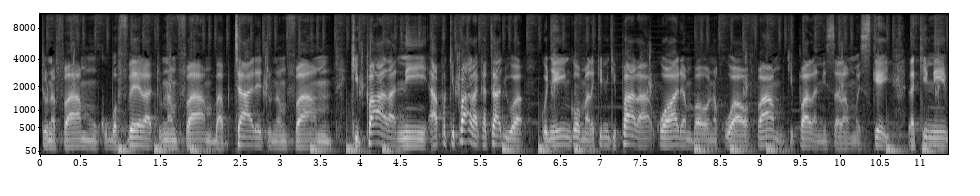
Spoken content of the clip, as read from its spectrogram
Tunafahamu Mkubwa Fela, tunamfahamu Bab Tale, tunamfahamu Kipala. Ni hapa Kipala katajwa kwenye hii ngoma, lakini Kipala kwa wale ambao wanakuwa hawafahamu, Kipala ni Salamu SK, lakini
